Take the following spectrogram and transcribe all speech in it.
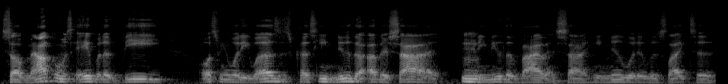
So Malcolm was able to be ultimately what he was is because he knew the other side mm. and he knew the violent side. He knew what it was like to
